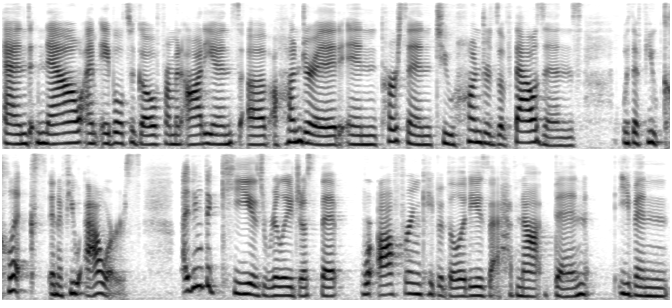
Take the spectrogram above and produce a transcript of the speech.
and now i'm able to go from an audience of 100 in person to hundreds of thousands with a few clicks in a few hours. I think the key is really just that we're offering capabilities that have not been even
